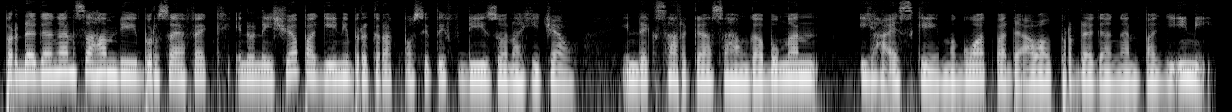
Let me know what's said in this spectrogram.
Perdagangan saham di Bursa Efek Indonesia pagi ini bergerak positif di zona hijau. Indeks harga saham gabungan IHSG menguat pada awal perdagangan pagi ini.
